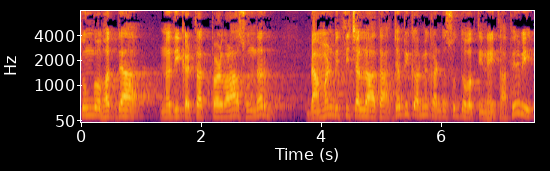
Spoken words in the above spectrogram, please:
तुंगो भद्दा नदी का तट पर बड़ा सुंदर ब्राह्मण वित्ती चल रहा था। जब भी कर्म कंड शुद्ध भक्ति नहीं था, फिर भी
